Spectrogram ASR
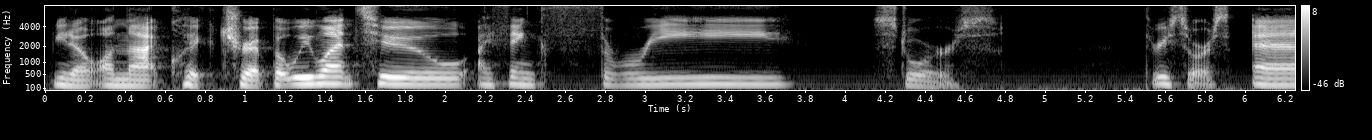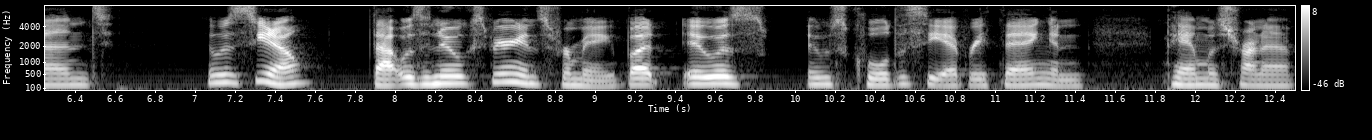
you know, on that quick trip. But we went to I think three stores, three stores, and it was you know that was a new experience for me. But it was it was cool to see everything, and Pam was trying to,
